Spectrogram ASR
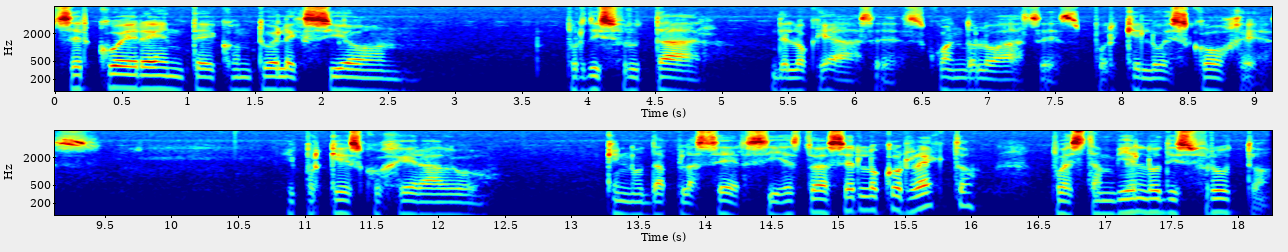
por ser coherente con tu elección, por disfrutar de lo que haces, cuando lo haces, por qué lo escoges y por qué escoger algo que no da placer. Si esto es hacer lo correcto, pues también lo disfruto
